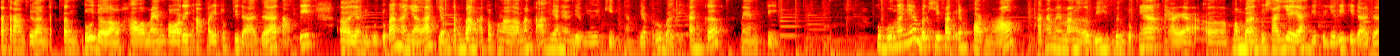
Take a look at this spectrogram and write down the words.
keterampilan tertentu dalam hal mentoring apa itu tidak ada, tapi uh, yang dibutuhkan hanyalah jam terbang atau pengalaman keahlian yang dia miliki yang dia perlu bagikan ke menti. Hubungannya bersifat informal karena memang lebih bentuknya kayak uh, membantu saja ya gitu. Jadi tidak ada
